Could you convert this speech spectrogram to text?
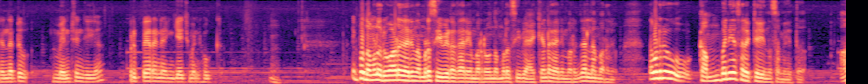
എന്നിട്ട് മെൻഷൻ ചെയ്യുക. പ്രിപ്പയർ ആൻഡ് എൻഗേജ്മെന്റ് ഹുക്ക് ഇപ്പോൾ നമ്മൾ ഒരുപാട് കാര്യം നമ്മുടെ സി വിയുടെ കാര്യം പറഞ്ഞു നമ്മൾ സി വി അയക്കേണ്ട കാര്യം പറഞ്ഞു ഇതെല്ലാം പറഞ്ഞു. നമ്മളൊരു കമ്പനിയെ സെലക്ട് ചെയ്യുന്ന സമയത്ത് ആ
